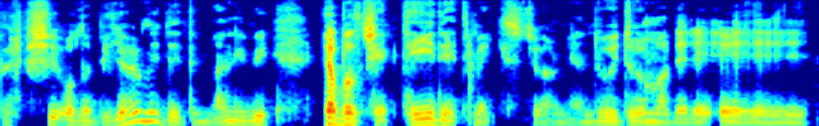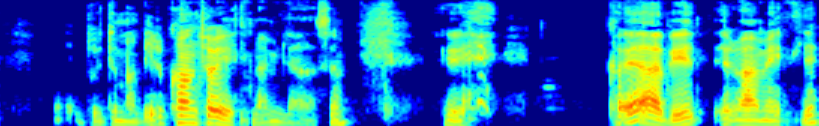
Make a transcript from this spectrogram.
böyle bir şey olabilir mi dedim. Hani bir double check, teyit etmek istiyorum. Yani duyduğum haberi, e, duyduğum haberi kontrol etmem lazım. E, Kaya abi rahmetli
